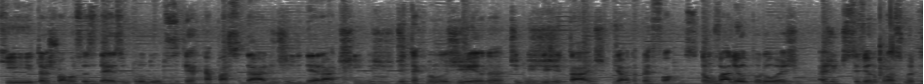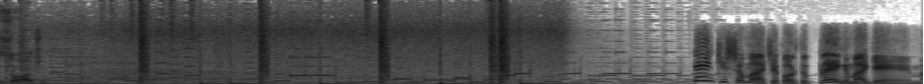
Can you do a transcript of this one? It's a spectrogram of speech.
que transformam suas ideias em produtos e têm a capacidade de liderar times de tecnologia, né? Times digitais de alta performance. Então, valeu por hoje. A gente se vê no próximo episódio. Thank you so much for playing my game.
